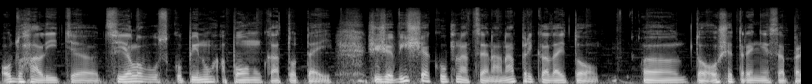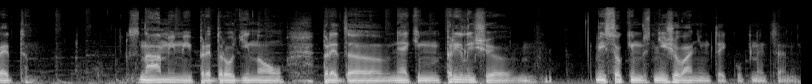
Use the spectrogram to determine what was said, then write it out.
odhaliť e, cieľovú skupinu a ponúkať to tej. Čiže vyššia kúpna cena, napríklad aj to to ošetrenie sa pred známymi, pred rodinou, pred e, nejakým príliš e, vysokým znižovaním tej kúpnej ceny.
